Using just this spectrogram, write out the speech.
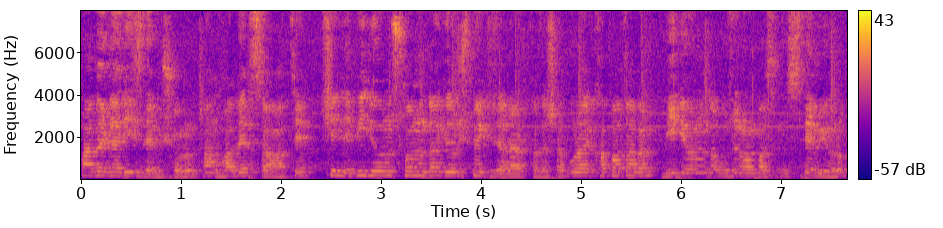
Haberleri izlemiş olurum. Tam haber saati. Şimdi videonun sonunda görüşmek üzere arkadaşlar. Burayı kapatalım. Videonun da uzun olmasını istemiyorum.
